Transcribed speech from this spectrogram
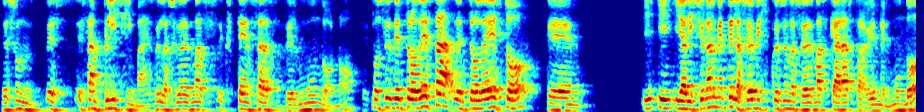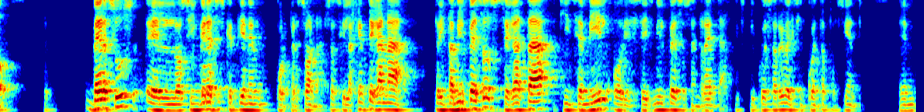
es, un, es, es, amplísima, es de las ciudades más extensas del mundo, ¿no? Entonces, dentro de, esta, dentro de esto, eh, y, y, adicionalmente la Ciudad de México es una de las ciudades más caras para vivir en el mundo, versus los ingresos que tienen por persona. O sea, si la gente gana 30 mil pesos, se gasta 15 mil o 16 mil pesos en renta. ¿Me explico? Es arriba del 50%. En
